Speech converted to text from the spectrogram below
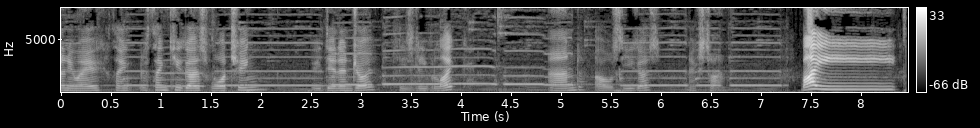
Anyway, thank thank you guys for watching. If you did enjoy, please leave a like, and I will see you guys next time. Bye.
